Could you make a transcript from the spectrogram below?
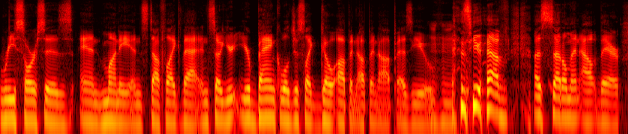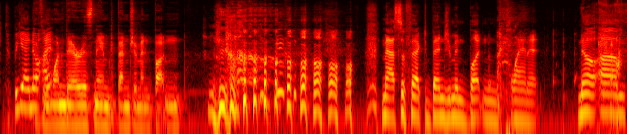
resources and money and stuff like that. And so your your bank will just like go up and up and up as you as you have a settlement out there. But yeah, no, I, Everyone there is named Benjamin Button. Mass Effect Benjamin Button planet. No, um,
